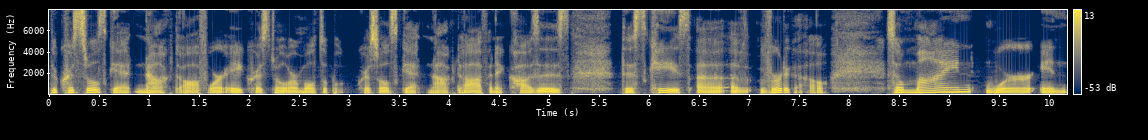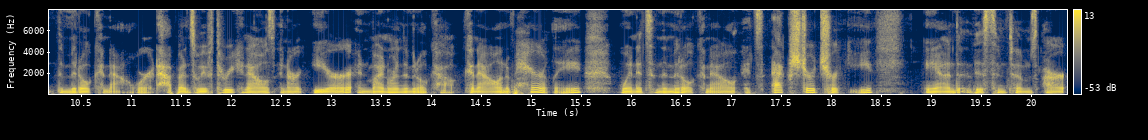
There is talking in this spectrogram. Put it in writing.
the crystals get knocked off or a crystal or multiple crystals get knocked off and it causes this case uh, of vertigo. So mine were in the middle canal where it happened. So we have three canals in our ear and mine were in the middle canal. And apparently when it's in the middle canal, it's extra tricky and the symptoms are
